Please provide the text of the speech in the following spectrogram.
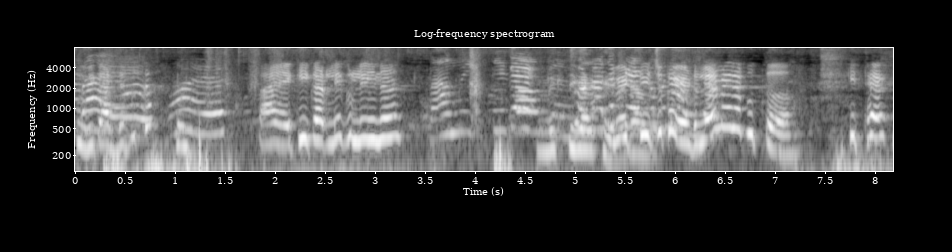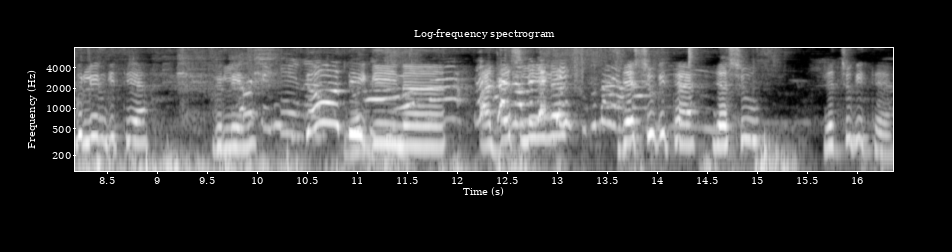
ਤੂੰ ਵੀ ਕਰ ਦੇ ਪੁੱਤ ਬਾਏ ਕੀ ਕਰ ਲਈ ਗੁਰਲੀਨ ਮਿੱਟੀ ਕਰਕੇ ਮਿੱਟੀ 'ਚ ਖੇਡ ਲਿਆ ਮੇਰਾ ਪੁੱਤ ਕਿੱਥੇ ਹੈ? ਗੁਰਲੀਨ ਕਿੱਥੇ ਹੈ ਗੁਰਲੀਨ ਜਾਤੀ ਗਈ ਨਾ ਆ ਜਸਲੀਨ ਜੱਸ਼ੂ ਕਿੱਥੇ ਹੈ ਜੱਸ਼ੂ ਜੱਸ਼ੂ ਕਿੱਥੇ ਹੈ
